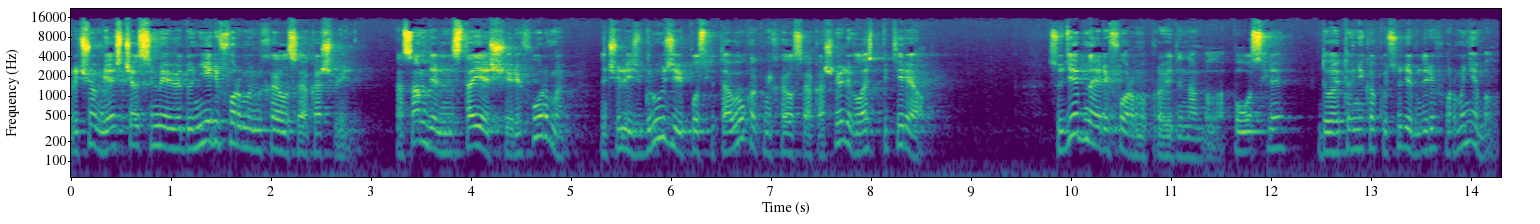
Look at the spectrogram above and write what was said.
Причем я сейчас имею в виду не реформы Михаила Саакашвили. На самом деле настоящие реформы начались в Грузии после того, как Михаил Саакашвили власть потерял. Судебная реформа проведена была после, до этого никакой судебной реформы не было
